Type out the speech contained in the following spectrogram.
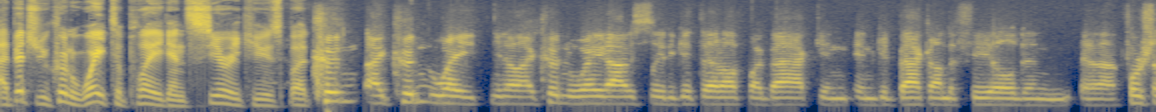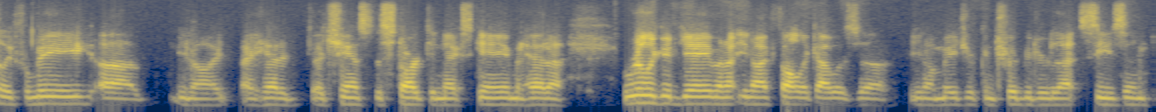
I bet you couldn't wait to play against Syracuse. But couldn't I couldn't wait. You know, I couldn't wait obviously to get that off my back and, and get back on the field. And uh, fortunately for me, uh, you know, I, I had a, a, chance to start the next game and had a really good game. And you know, I felt like I was a you know major contributor to that season,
